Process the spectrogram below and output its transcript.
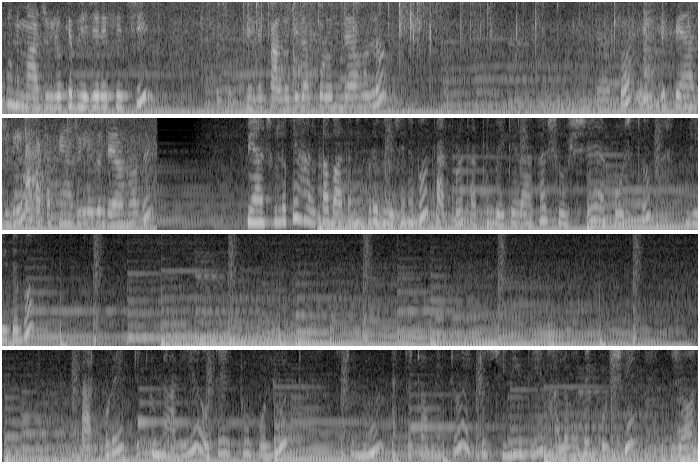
এখানে মাছগুলোকে ভেজে রেখেছি। তেলে কালো জিরা ফোড়ন দেওয়া হলো। দেওয়ার পর এই যে পেঁয়াজগুলো, কাটা পেঁয়াজগুলো তো দেওয়া হবে। পেঁয়াজগুলোকে হালকা বাদামি করে ভেজে নেব, তারপরে তাতে বেটে রাখা সর্ষে আর পোস্ত দিয়ে দেব। তারপরে একটু নাড়িয়ে ওতে একটু হলুদ, একটু নুন, একটা টমেটো, একটু চিনি দিয়ে ভালোভাবে কষিয়ে জল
